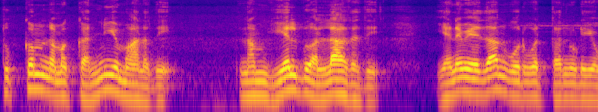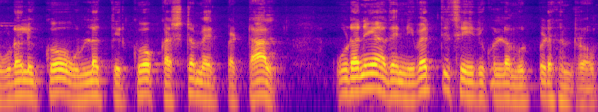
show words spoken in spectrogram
துக்கம் நமக்கு அந்நியமானது நம் இயல்பு அல்லாதது எனவேதான் ஒருவர் தன்னுடைய உடலுக்கோ உள்ளத்திற்கோ கஷ்டம் ஏற்பட்டால் உடனே அதை நிவர்த்தி செய்து கொள்ள முற்படுகின்றோம்.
